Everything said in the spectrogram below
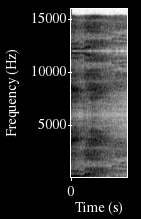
mundo.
